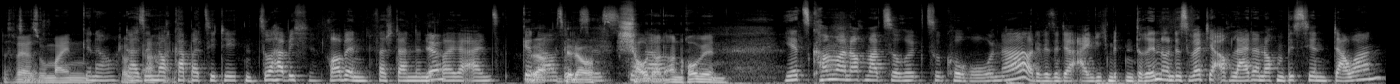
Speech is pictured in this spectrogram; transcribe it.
Das wäre ja so mein. Genau, da ich, sind noch Kapazitäten. So habe ich Robin verstanden in ja? Folge 1. Genau, ja, so genau. ist es. Shoutout genau. an Robin. Jetzt kommen wir nochmal zurück zu Corona. Oder wir sind ja eigentlich mittendrin und es wird ja auch leider noch ein bisschen dauern.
